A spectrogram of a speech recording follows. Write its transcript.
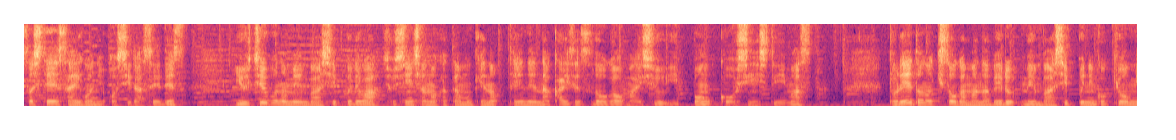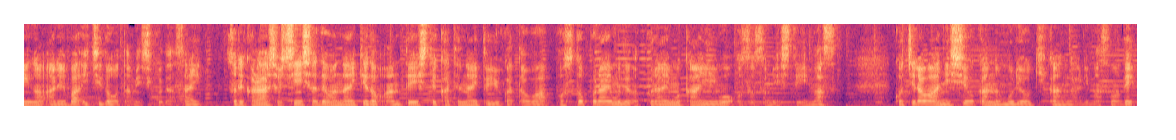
そして最後にお知らせです。YouTube のメンバーシップでは初心者の方向けの丁寧な解説動画を毎週1本更新しています。トレードの基礎が学べるメンバーシップにご興味があれば一度お試しください。それから初心者ではないけど安定して勝てないという方はポストプライムでのプライム会員をお勧めしています。こちらは2週間の無料期間がありますので、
